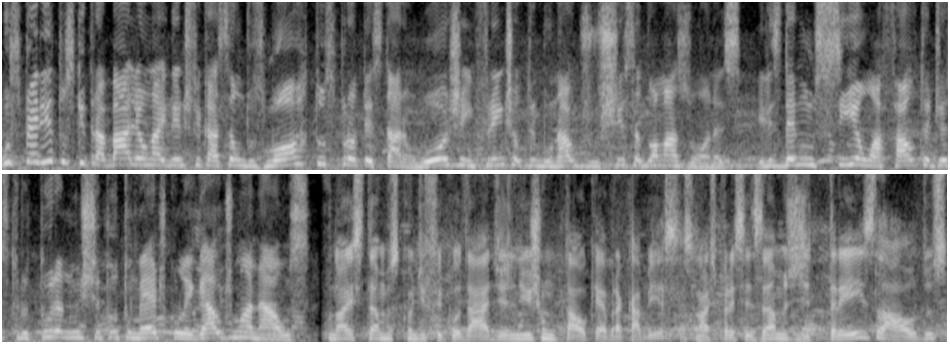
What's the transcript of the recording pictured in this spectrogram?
Os peritos que trabalham na identificação dos mortos protestaram hoje em frente ao Tribunal de Justiça do Amazonas. Eles denunciam a falta de estrutura no Instituto Médico Legal de Manaus. Nós estamos com dificuldade de juntar o quebra-cabeças. Nós precisamos de três laudos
